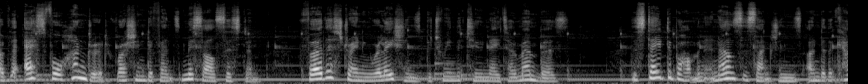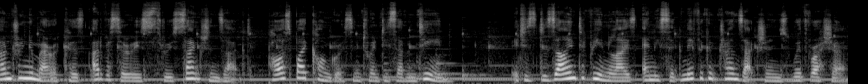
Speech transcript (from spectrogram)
of the S 400 Russian defense missile system, further straining relations between the two NATO members. The State Department announced the sanctions under the Countering America's Adversaries Through Sanctions Act, passed by Congress in 2017. It is designed to penalise any significant transactions with Russia.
